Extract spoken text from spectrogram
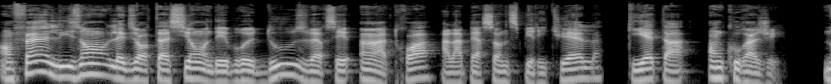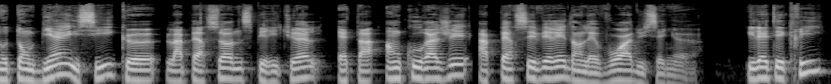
Enfin, lisons l'exhortation d'Hébreux 12, versets 1 à 3 à la personne spirituelle qui est à encourager. Notons bien ici que la personne spirituelle est à encourager à persévérer dans les voies du Seigneur. Il est écrit,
